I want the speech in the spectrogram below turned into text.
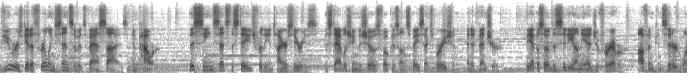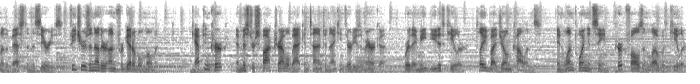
viewers get a thrilling sense of its vast size and power. This scene sets the stage for the entire series, establishing the show's focus on space exploration and adventure. The episode The City on the Edge of Forever, often considered one of the best in the series, features another unforgettable moment. Captain Kirk and Mr. Spock travel back in time to 1930s America, where they meet Edith Keeler, played by Joan Collins. In one poignant scene, Kirk falls in love with Keeler,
